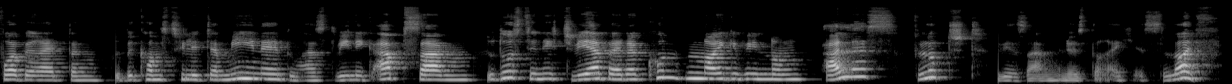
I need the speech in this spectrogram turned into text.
Vorbereitung. Du bekommst viele Termine, du hast wenig Absagen, du tust dir nicht schwer bei der Kundenneugewinnung. Alles flutscht, wir sagen in Österreich. Es läuft.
